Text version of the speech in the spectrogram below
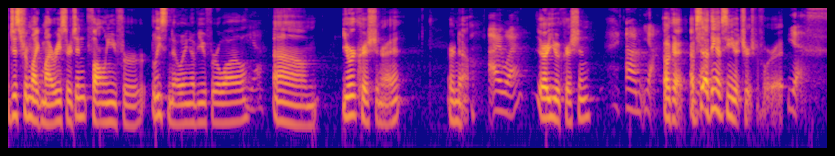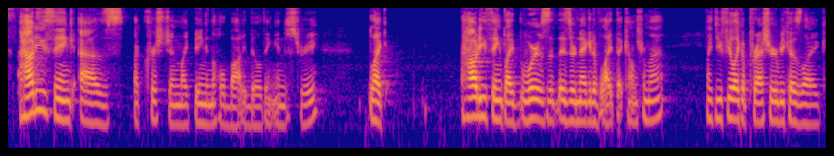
just from like my research and following you for at least knowing of you for a while, Yeah. um, you're a Christian, right? Or no? I what? Are you a Christian? Um, yeah. Okay. I've, se- I think I've seen you at church before, right? Yes. How do you think, as a Christian, like being in the whole bodybuilding industry, like, how do you think, like, where is it, is there negative light that comes from that? Like, do you feel like a pressure because, like,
